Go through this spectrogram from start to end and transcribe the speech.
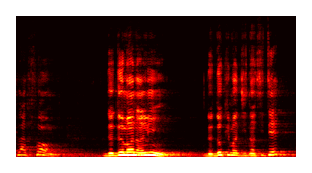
plateforme de demande en ligne de documents d'identité,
